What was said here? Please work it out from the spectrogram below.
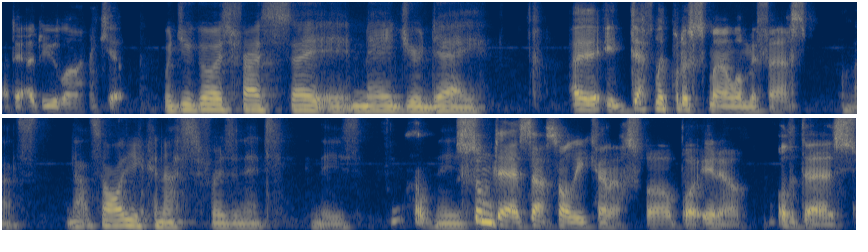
I, do, I do like it. Would you go as far as to say it made your day? Uh, it definitely put a smile on my face. Well, that's that's all you can ask for, isn't it? In these, Well, these some days that's all you can ask for, but you know, other days,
